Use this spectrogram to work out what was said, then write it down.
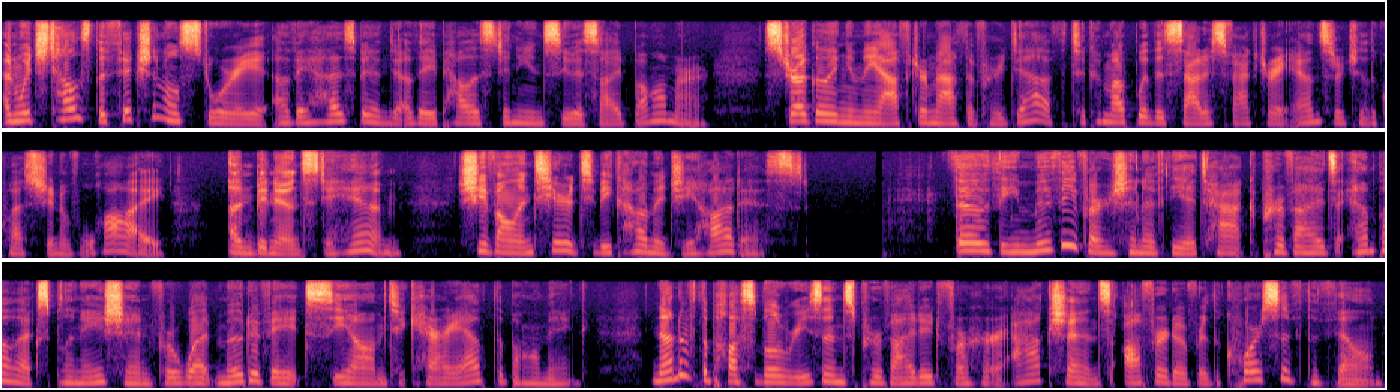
and which tells the fictional story of a husband of a Palestinian suicide bomber struggling in the aftermath of her death to come up with a satisfactory answer to the question of why, unbeknownst to him, she volunteered to become a jihadist. Though the movie version of the attack provides ample explanation for what motivates Siham to carry out the bombing, none of the possible reasons provided for her actions offered over the course of the film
